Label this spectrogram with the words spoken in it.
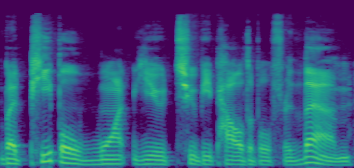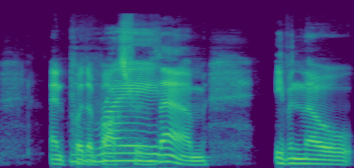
but people want you to be palatable for them and put a box for them, even though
